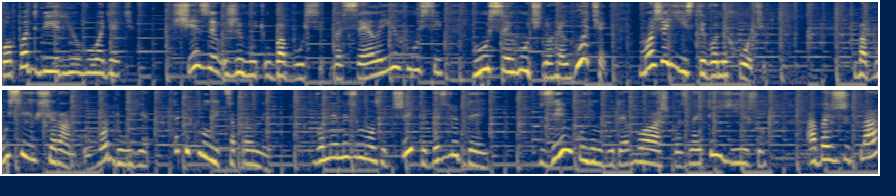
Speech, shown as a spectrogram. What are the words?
по подвір'ю водять. Ще живуть у бабусі веселі гусі. Гуси гучно гелгочать, може їсти вони хочуть. Бабуся їх щоранку годує та піклується про них. Вони не зможуть жити без людей. Взимку їм буде важко знайти їжу, а без житла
